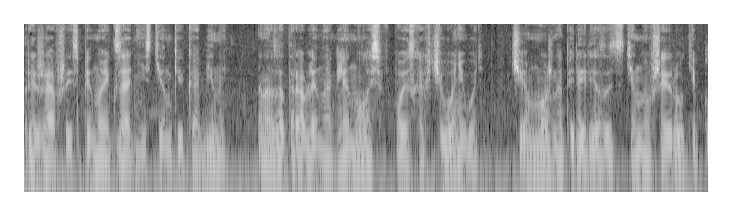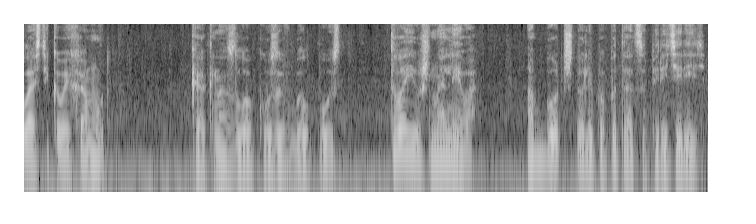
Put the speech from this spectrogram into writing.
Прижавшись спиной к задней стенке кабины, она затравленно оглянулась в поисках чего-нибудь, чем можно перерезать стянувшие руки пластиковый хомут. Как назло, кузов был пуст. Твою ж налево. А борт, что ли, попытаться перетереть?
